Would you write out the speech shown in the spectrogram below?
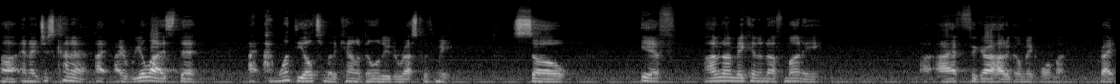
Uh, and I just kind of I, I realized that I, I want the ultimate accountability to rest with me. So if I'm not making enough money, I, I have to figure out how to go make more money. Right.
